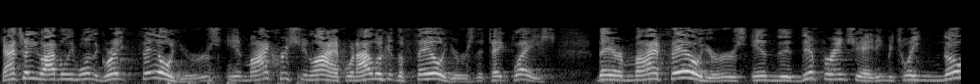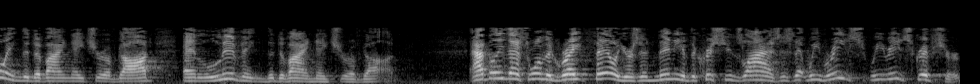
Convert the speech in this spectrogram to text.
Can I tell you, I believe one of the great failures in my Christian life, when I look at the failures that take place, they are my failures in the differentiating between knowing the divine nature of God and living the divine nature of God. I believe that's one of the great failures in many of the Christians' lives is that we read, we read Scripture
